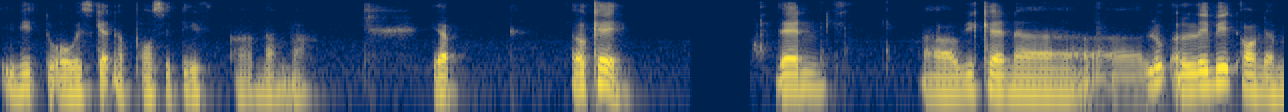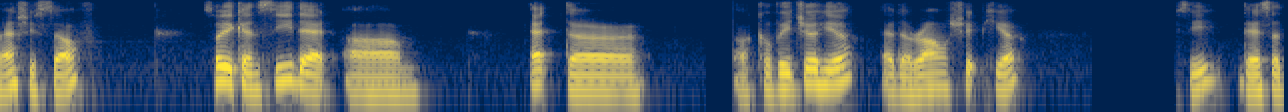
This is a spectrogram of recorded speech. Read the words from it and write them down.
you need to always get a positive uh, number. Yep. Okay. Then uh, we can uh, look a little bit on the mesh itself. So you can see that um, at the uh, curvature here, at the round shape here, see there's a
